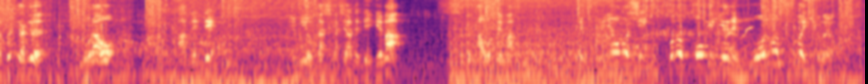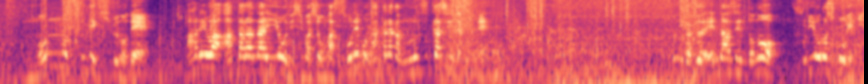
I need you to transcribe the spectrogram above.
あ、とにかくドラを当てて弓をガシガシ当てていけばすぐ倒せます。で振り下ろしこの攻撃がねものすごい効くのよ。ものすげえ効くのであれは当たらないようにしましょう。まあそれもなかなか難しいんですよね。とにかくエンダーセントの振り下ろし攻撃。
